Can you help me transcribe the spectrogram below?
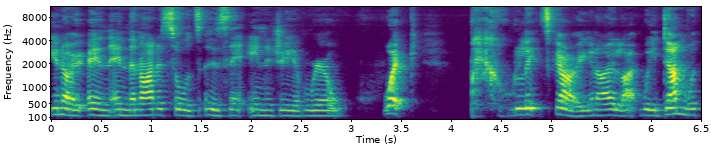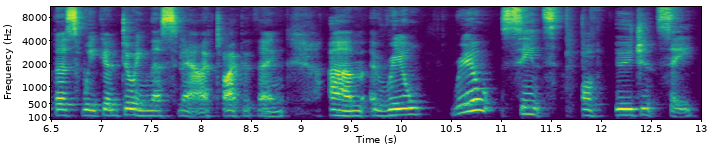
you know, and, and the Knight of Swords is that energy of real quick, let's go, you know, like we're done with this, we're doing this now type of thing. Um, a real, real sense of urgency.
